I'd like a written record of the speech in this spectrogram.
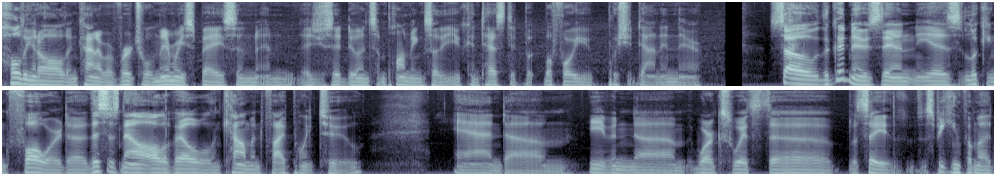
holding it all in kind of a virtual memory space and, and as you said, doing some plumbing so that you can test it before you push it down in there. So the good news then is looking forward. Uh, this is now all available in Calman 5.2, and um, even um, works with, uh, let's say, speaking from a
